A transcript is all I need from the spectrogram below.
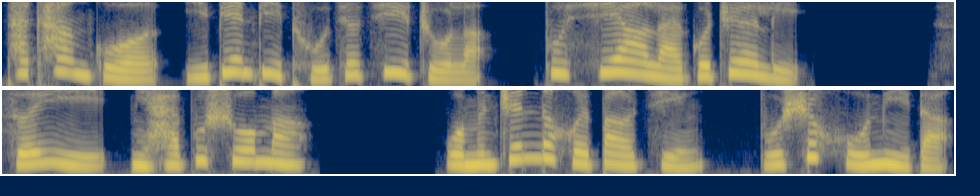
他看过一遍地图就记住了，不需要来过这里。所以你还不说吗？我们真的会报警，不是唬你的。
